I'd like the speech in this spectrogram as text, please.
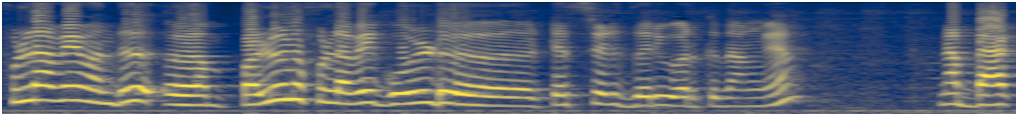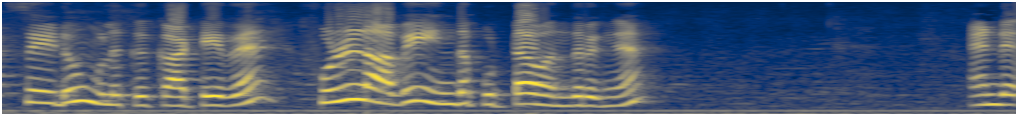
ஃபுல்லாகவே வந்து பல்லுவில் ஃபுல்லாகவே கோல்டு டெஸ்டட் ஜரி ஒர்க்கு தாங்க. நான் பேக் சைடும் உங்களுக்கு காட்டிடுறேன். ஃபுல்லாகவே இந்த புட்டா வந்துருங்க. அண்டு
